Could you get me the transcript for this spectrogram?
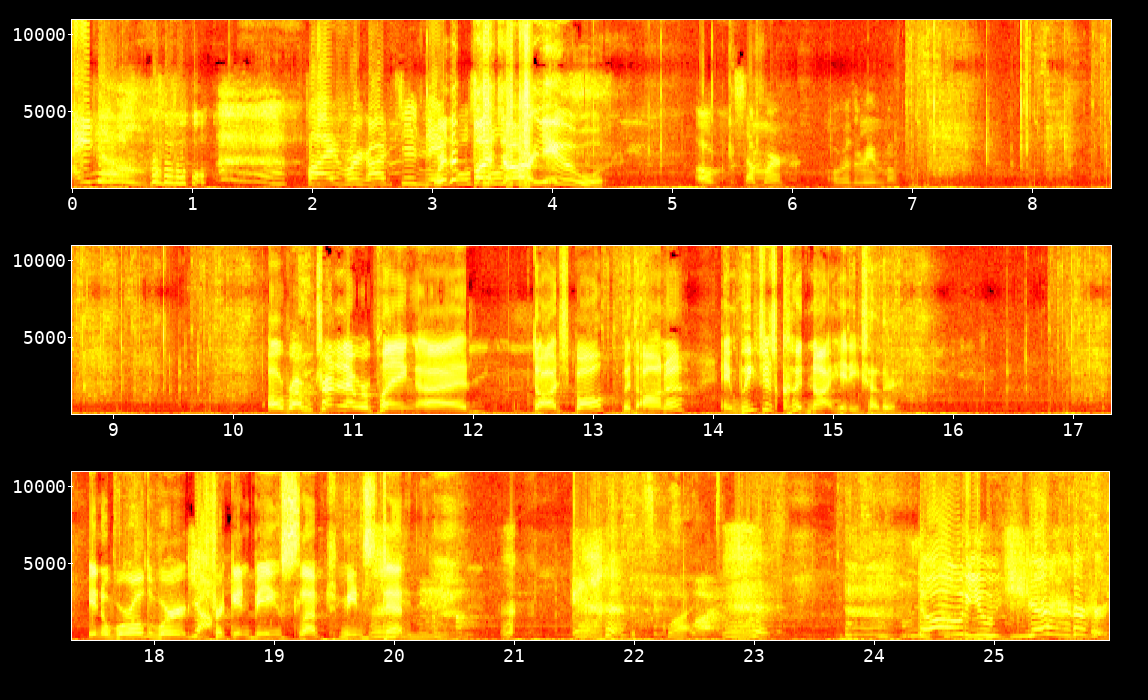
I know. but I forgot to enable Where the fudge are you? Oh, somewhere over the rainbow. Oh, Robert and I were playing uh, dodgeball with Ana, and we just could not hit each other. In a world where Yeah. freaking being slept means death. Squad. no, you jerk!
